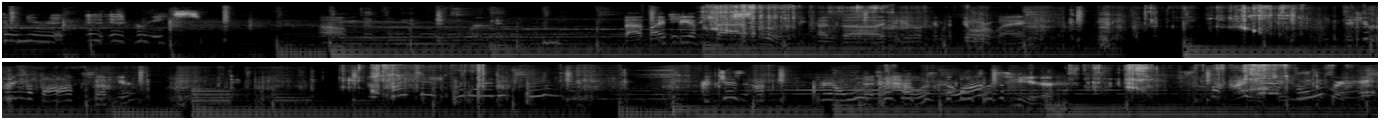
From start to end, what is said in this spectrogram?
You don't wanna go near it. It, it reeks. Um, It's working. that might be a bad move, because, uh, if you look at the doorway... Did you bring the box up here? I didn't do anything. I just, I, I only Then took how a- the box took here? a- I didn't move it. Alright.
